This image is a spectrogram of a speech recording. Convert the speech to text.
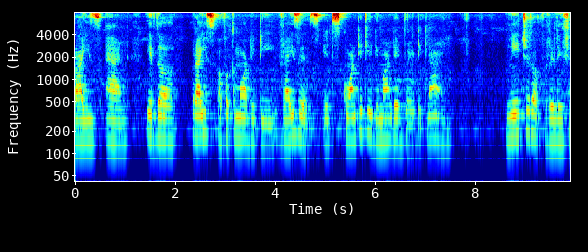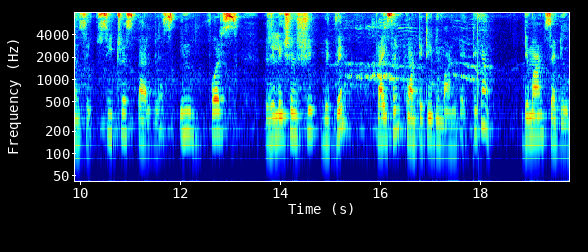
rise and if the price of a commodity rises its quantity demanded will decline nature of relationship ceteris parabolas inverse relationship between price and quantity demanded ठीक है? Demand schedule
